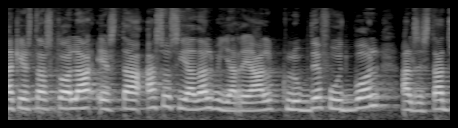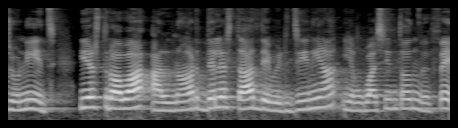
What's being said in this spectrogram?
Aquesta escola està associada al Villarreal Club de Futbol als Estats Units i es troba al nord de l'estat de Virgínia i en Washington DC.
